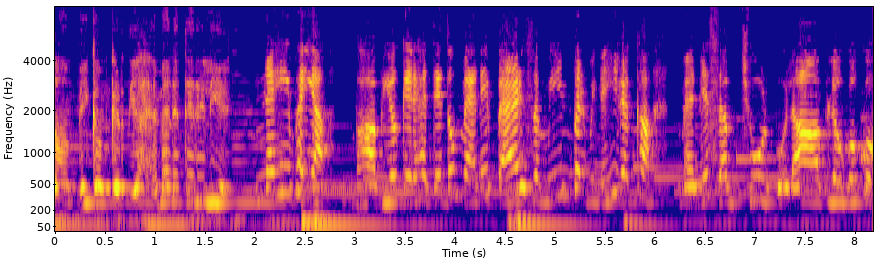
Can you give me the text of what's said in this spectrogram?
काम भी कम कर दिया है मैंने तेरे लिए। नहीं भैया भाभीियों के रहते तो मैंने पैर ज़मीन पर भी नहीं रखा। मैंने सब झूठ बोला आप लोगों को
